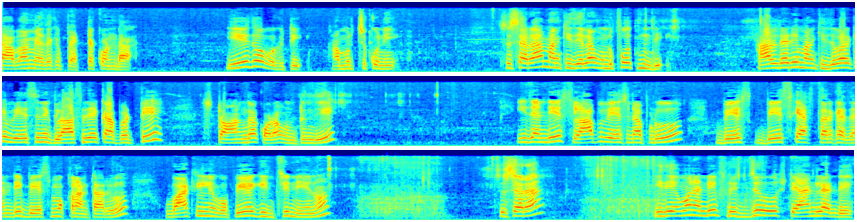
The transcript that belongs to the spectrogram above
డాబా మీదకి పెట్టకుండా ఏదో ఒకటి అమర్చుకుని చూసారా? మనకి ఇది ఇలా ఉండిపోతుంది. ఆల్రెడీ మనకి ఇదివరకు వేసిన గ్లాసులే కాబట్టి స్ట్రాంగ్గా కూడా ఉంటుంది. ఇదండి స్లాబ్ వేసినప్పుడు బేస్ బేస్కి వేస్తారు కదండి బేస్ ముక్కలు అంటారు. వాటిని ఉపయోగించి నేను చూసారా? ఇదేమోనండి ఫ్రిడ్జ్ స్టాండ్లు అండి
